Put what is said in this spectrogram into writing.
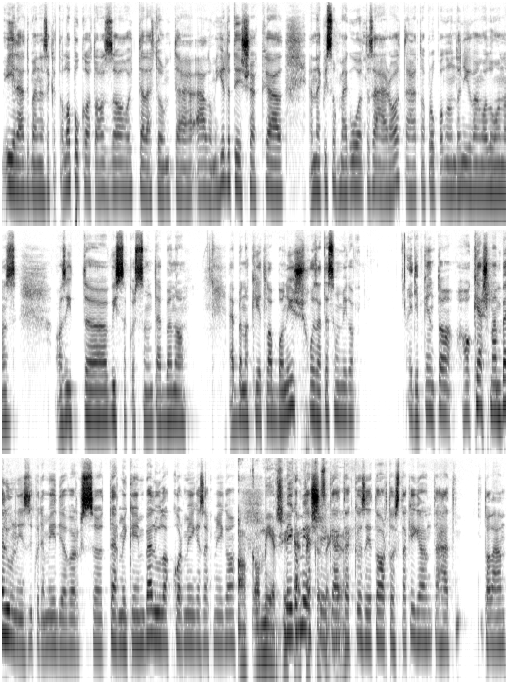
életben ezeket a lapokat azzal, hogy teletömte állami hirdetésekkel, ennek viszont meg volt az ára, tehát a propaganda nyilvánvalóan az, az itt visszaköszönt ebben a, ebben a két labban is. Hozzáteszem, hogy még a Egyébként, a, ha a Cashman belül nézzük, vagy a MediaWorks termékein belül, akkor még ezek még a, a, a mérsékeltek, még a mérsékeltek közé tartoztak, igen, tehát talán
